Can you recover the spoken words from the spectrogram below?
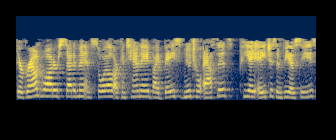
their groundwater, sediment, and soil are contaminated by base neutral acids, PAHs and VOCs.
